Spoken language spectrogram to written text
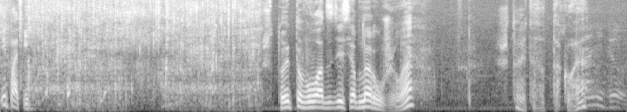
и попить. Что это Влад здесь обнаружил, а? Что это тут такое? Это они делают.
